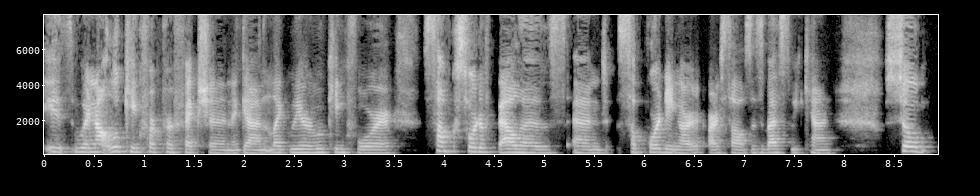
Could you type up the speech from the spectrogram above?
it's we're not looking for perfection. Again like we are looking for some sort of balance and supporting our, ourselves as best we can. So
